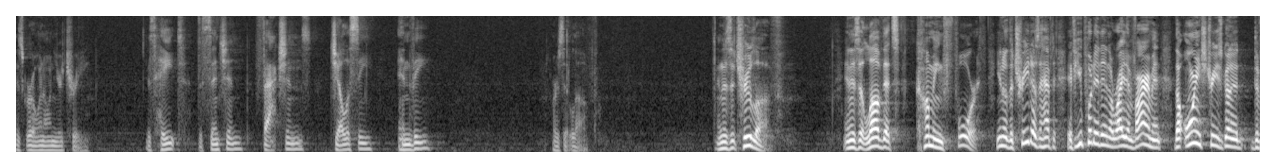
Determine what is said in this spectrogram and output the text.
is growing on your tree? Is hate, dissension, factions, jealousy, envy? Or is it love? And is it true love? And is it love that's coming forth? You know, the tree doesn't have to, if you put it in the right environment, the orange tree is going to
